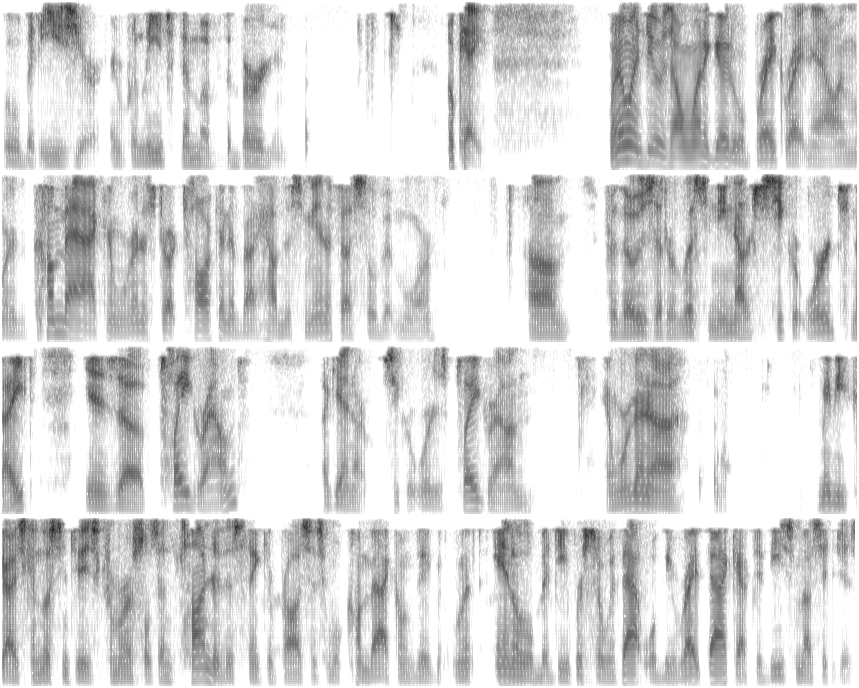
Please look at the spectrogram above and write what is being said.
little bit easier. It relieves them of the burden. Okay, what I want to do is I want to go to a break right now, and we're going to come back and we're going to start talking about how this manifests a little bit more. Um, for those that are listening, our secret word tonight is uh, playground. Again, our secret word is playground, and we're going to maybe you guys can listen to these commercials and ponder this thinking process. We'll come back and dig in a little bit deeper. So with that, we'll be right back after these messages.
